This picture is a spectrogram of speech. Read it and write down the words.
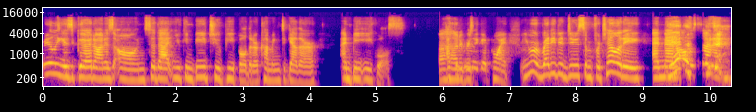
really is good on his own so that you can be two people that are coming together and be equals. That's a really good point. You were ready to do some fertility and then yes. all of a sudden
